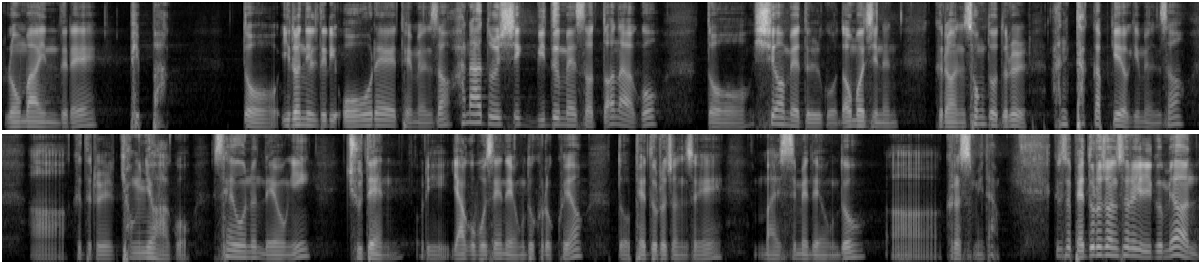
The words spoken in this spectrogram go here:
로마인들의 핍박 또 이런 일들이 오래 되면서 하나둘씩 믿음에서 떠나고 또 시험에 들고 넘어지는 그런 성도들을 안타깝게 여기면서 어, 그들을 격려하고 세우는 내용이 주된 우리 야고보서의 내용도 그렇고요. 또 베드로전서의 말씀의 내용도 어, 그렇습니다. 그래서 베드로전서를 읽으면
